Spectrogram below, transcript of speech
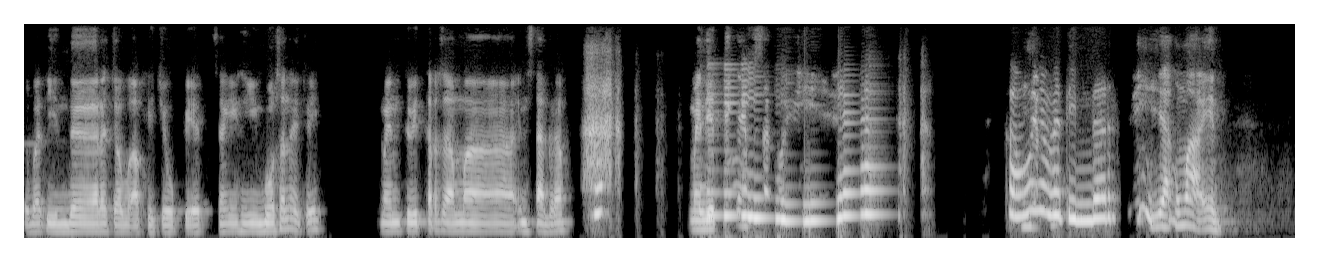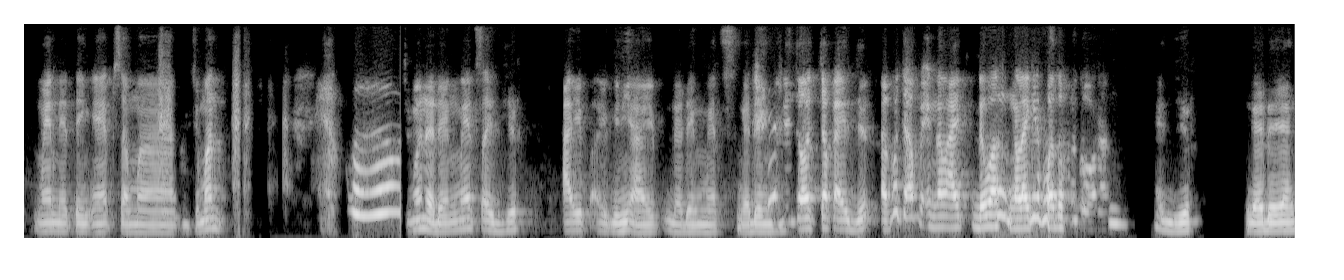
Coba Tinder coba OkCupid saking saking bosan ya cuy. Main Twitter sama Instagram main dating apps aku Iya. Kamu Iya. nyoba Tinder? iya aku main main dating apps sama cuman Wow. cuman ada yang match anjir aib aib ini aib nggak ada yang match nggak ada yang ada yang cocok anjir aku capek nge-like doang nge-like foto-foto orang anjir nggak ada yang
